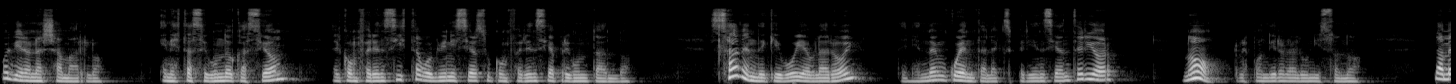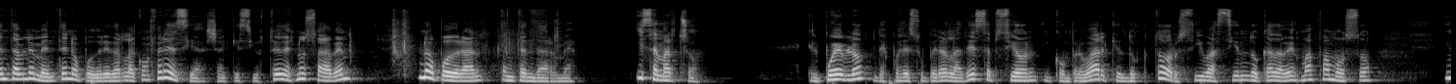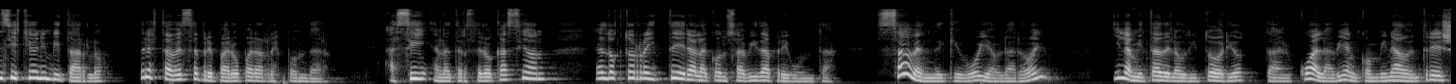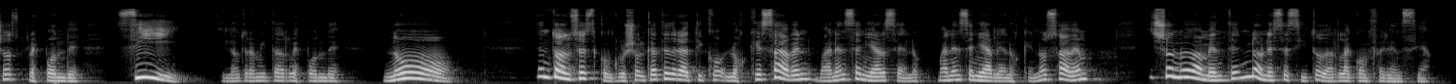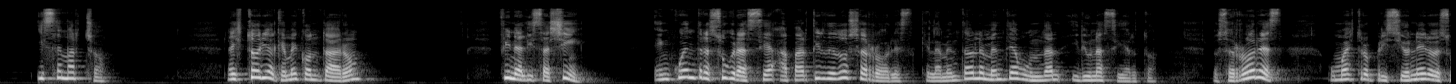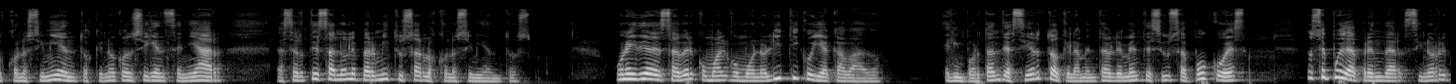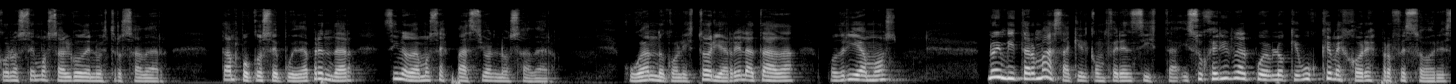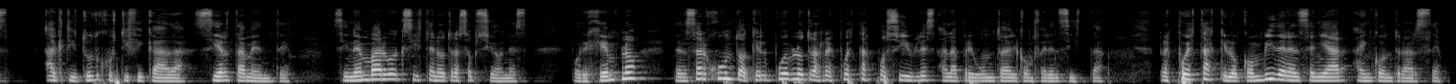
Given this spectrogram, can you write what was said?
volvieron a llamarlo. En esta segunda ocasión, el conferencista volvió a iniciar su conferencia preguntando ¿Saben de qué voy a hablar hoy? Teniendo en cuenta la experiencia anterior, no, respondieron al unísono. Lamentablemente no podré dar la conferencia, ya que si ustedes no saben, no podrán entenderme. Y se marchó. El pueblo, después de superar la decepción y comprobar que el doctor se iba haciendo cada vez más famoso, insistió en invitarlo, pero esta vez se preparó para responder. Así, en la tercera ocasión, el doctor reitera la consabida pregunta ¿Saben de qué voy a hablar hoy? Y la mitad del auditorio, tal cual habían combinado entre ellos, responde Sí. Y la otra mitad responde No. Entonces, concluyó el catedrático, los que saben van a, enseñarse van a enseñarle a los que no saben y yo nuevamente no necesito dar la conferencia. Y se marchó. La historia que me contaron finaliza allí. Encuentra su gracia a partir de dos errores que lamentablemente abundan y de un acierto. Los errores, un maestro prisionero de sus conocimientos que no consigue enseñar, la certeza no le permite usar los conocimientos una idea de saber como algo monolítico y acabado. El importante acierto, que lamentablemente se usa poco, es no se puede aprender si no reconocemos algo de nuestro saber. Tampoco se puede aprender si no damos espacio al no saber. Jugando con la historia relatada, podríamos no invitar más a aquel conferencista y sugerirle al pueblo que busque mejores profesores. Actitud justificada, ciertamente. Sin embargo, existen otras opciones. Por ejemplo, pensar junto a aquel pueblo otras respuestas posibles a la pregunta del conferencista. Respuestas que lo conviden a enseñar a encontrarse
